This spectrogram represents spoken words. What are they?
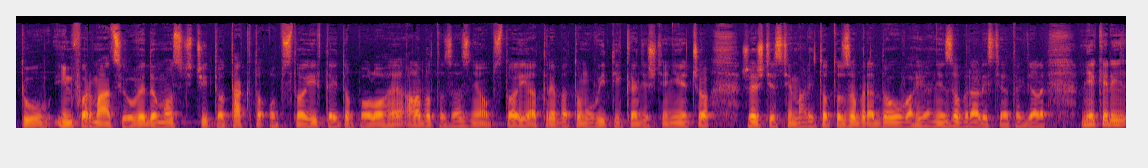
tú informáciu, vedomosť, či to takto obstojí v tejto polohe, alebo to zase neobstojí a treba tomu vytýkať ešte niečo, že ešte ste mali toto zobrať do úvahy a nezobrali ste a tak ďalej. Niekedy e,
